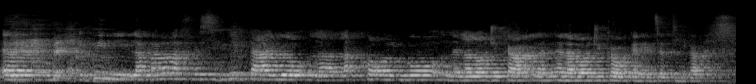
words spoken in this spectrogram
Eh, e quindi la parola flessibilità io la, la colgo nella logica, nella logica organizzativa.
